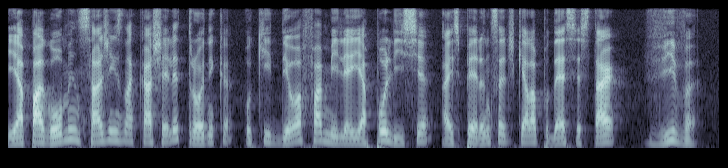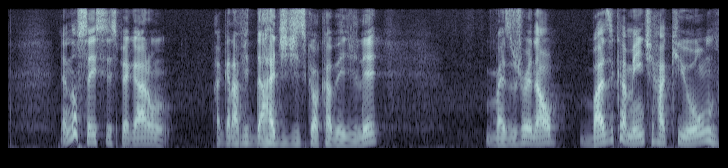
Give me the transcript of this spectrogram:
e apagou mensagens na caixa eletrônica, o que deu à família e à polícia a esperança de que ela pudesse estar viva. Eu não sei se vocês pegaram a gravidade disso que eu acabei de ler, mas o jornal basicamente hackeou um,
